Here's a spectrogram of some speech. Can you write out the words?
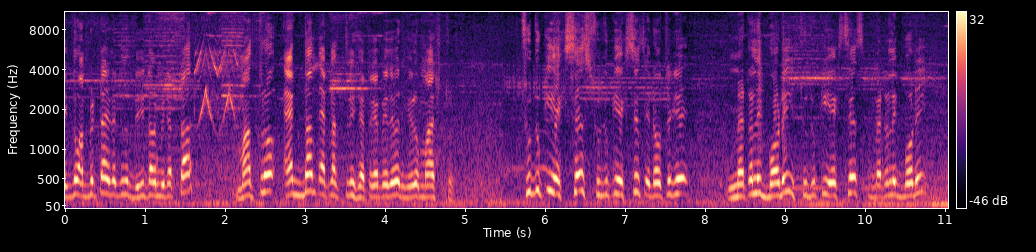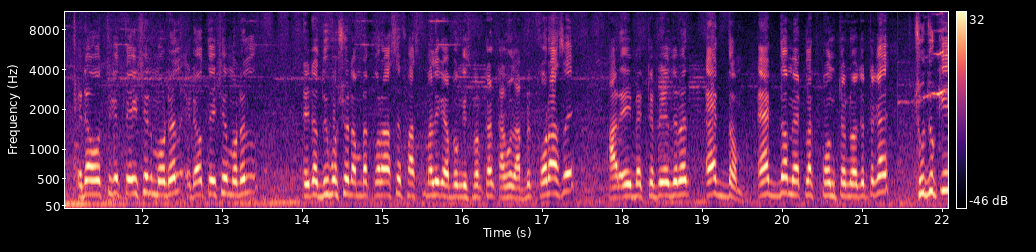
একদম আপডেটটা এটা কিন্তু ডিজিটাল মিটারটা মাত্র একদম এক লাখ তিরিশ হাজার টাকা পেয়ে যাবেন Hero Maestro Suzuki Access Suzuki Access এটা হচ্ছে গিয়ে metallic body Suzuki Access metallic body এটা হচ্ছে গিয়ে তেইশের মডেল এটাও তেইশের মডেল এটা দুই বছর আমরা করা আছে ফার্স্ট মালিক এবং স্মার্ট কাগজ আপডেট করা আছে, আর এই ব্যাগটা পেয়ে যাবেন একদম একদম এক লাখ পঞ্চান্ন হাজার টাকায় সুজুকি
